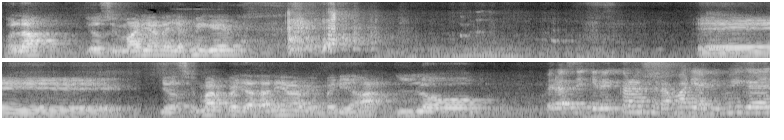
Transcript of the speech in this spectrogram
Hola, yo soy Mariana, ella es Miguel. Eh, yo soy Marco, ella es Daniela, bienvenidos a Lo... Pero si quieren conocer a Mariana y Miguel,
